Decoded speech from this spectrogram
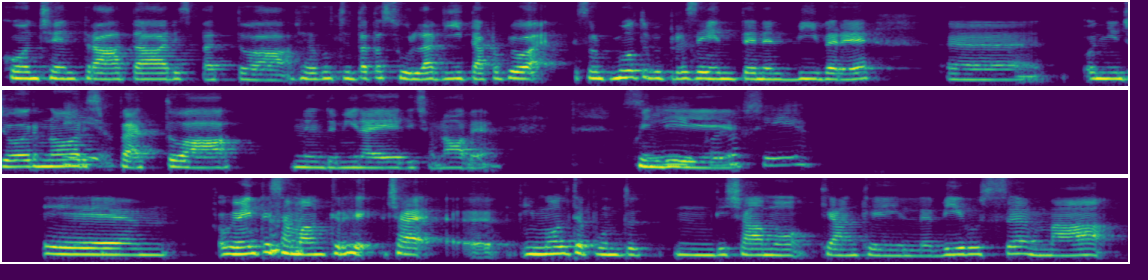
concentrata rispetto a, cioè concentrata sulla vita, proprio sono molto più presente nel vivere eh, ogni giorno Sì. rispetto a nel 2019. Quindi Sì, quello sì. E, ehm, ovviamente siamo anche, cioè, eh, in molte appunto mh, diciamo che anche il virus, ma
